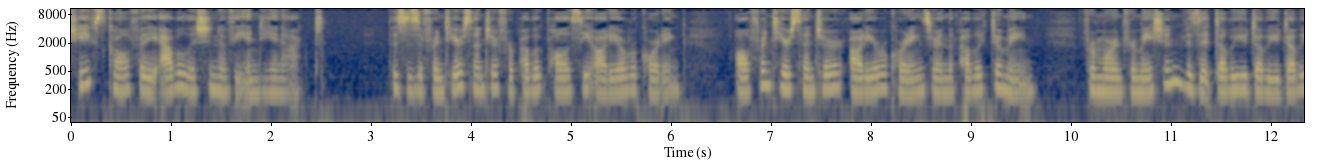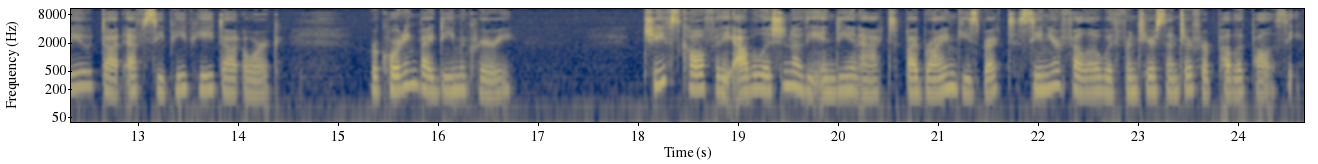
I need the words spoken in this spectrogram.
Chiefs call for the abolition of the Indian Act. This is a Frontier Center for Public Policy audio recording. All Frontier Center audio recordings are in the public domain. For more information, visit www.fcpp.org. Recording by D. McCreary. Chiefs Call for the Abolition of the Indian Act by Brian Giesbrecht, Senior Fellow with Frontier Center for Public Policy.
